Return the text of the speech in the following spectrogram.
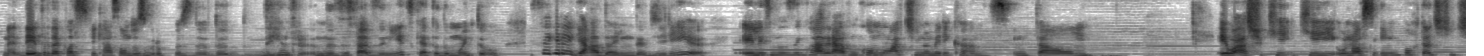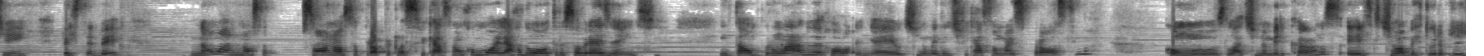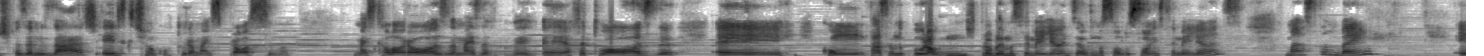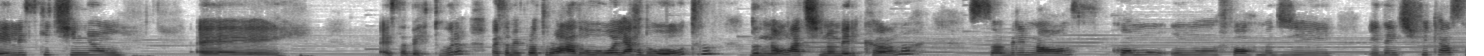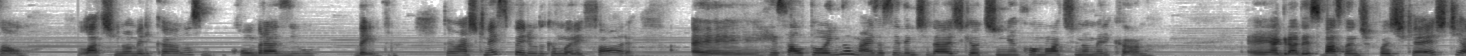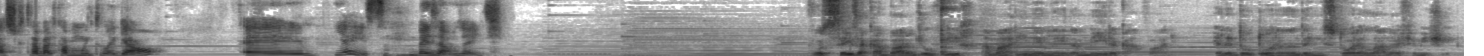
Né, dentro da classificação dos grupos do, do, do, dentro nos Estados Unidos, que é tudo muito segregado ainda, eu diria, eles nos enquadravam como latino-americanos. Então, eu acho que, que o nosso é importante a gente perceber não a nossa só a nossa própria classificação, como o olhar do outro sobre a gente. Então, por um lado, eu, é, eu tinha uma identificação mais próxima com os latino-americanos, eles que tinham abertura para a gente fazer amizade, eles que tinham cultura mais próxima, mais calorosa, mais é, afetuosa, é, com, passando por alguns problemas semelhantes, algumas soluções semelhantes, mas também eles que tinham é, essa abertura, mas também, por outro lado, o olhar do outro, do não latino-americano, sobre nós como uma forma de identificação latino-americanos com o Brasil dentro. Então eu acho que nesse período que eu morei fora, é, ressaltou ainda mais essa identidade que eu tinha como latino-americana. É, agradeço bastante o podcast, acho que o trabalho está muito legal. É, e é isso. Beijão, gente. Vocês acabaram de ouvir a Marina Helena Meira Carvalho. Ela é doutoranda em História lá no FMG.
